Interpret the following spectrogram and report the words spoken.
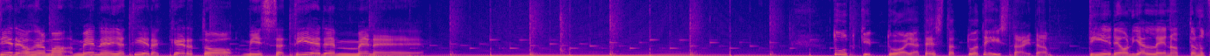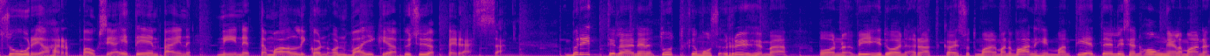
Tiedeohjelma Menee ja tiede kertoo, missä tiede menee. Tutkittua ja testattua tiistaita. Tiede on jälleen ottanut suuria harppauksia eteenpäin niin, että maallikon on vaikea pysyä perässä. Brittiläinen tutkimusryhmä on vihdoin ratkaissut maailman vanhimman tieteellisen ongelman,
